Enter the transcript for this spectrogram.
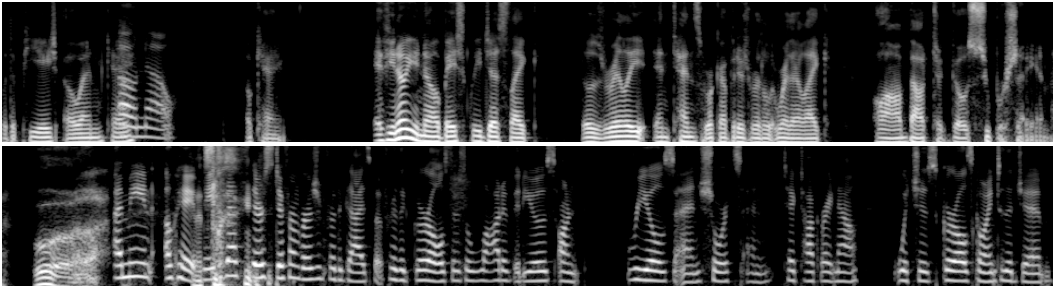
with the P H O N K. Oh no. okay, if you know, you know. Basically, just like those really intense workout videos where where they're like, "Oh, I'm about to go Super Saiyan." Ugh. I mean, okay, maybe that's like- there's different version for the guys, but for the girls, there's a lot of videos on Reels and Shorts and TikTok right now, which is girls going to the gym.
